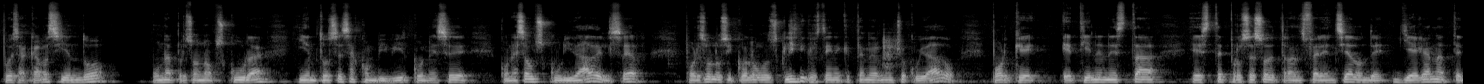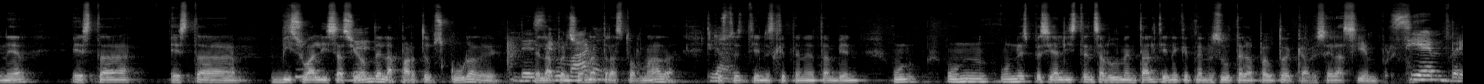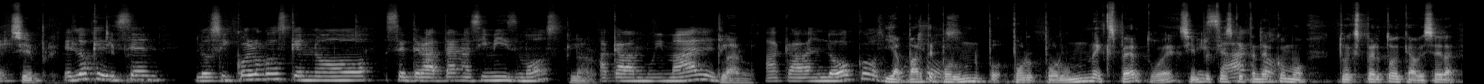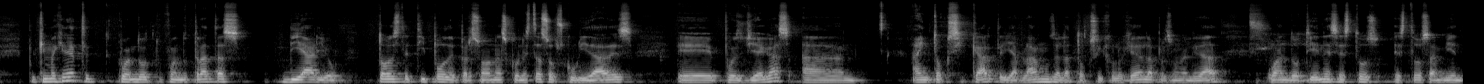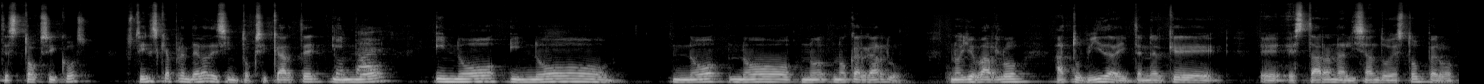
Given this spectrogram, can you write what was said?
pues acabas siendo una persona oscura y entonces a convivir con, ese, con esa oscuridad del ser. Por eso los psicólogos clínicos tienen que tener mucho cuidado, porque eh, tienen esta, este proceso de transferencia donde llegan a tener esta, esta visualización de, la parte oscura de, la persona trastornada. Entonces tienes que tener también un, un, un, especialista en salud mental, tiene que tener su terapeuta de cabecera siempre. Siempre. Siempre. Es lo que dicen los psicólogos que no se tratan a sí mismos acaban muy mal, claro. acaban locos. Y aparte por un, por, por, un experto, ¿eh? siempre tienes que tener como tu experto de cabecera. Porque imagínate cuando, cuando tratas diario todo este tipo de personas con estas obscuridades, eh, pues llegas a, a, intoxicarte y hablamos de la toxicología de la personalidad. Cuando tienes estos, estos ambientes tóxicos, pues tienes que aprender a desintoxicarte y no, y no, y no, no, no, no, no cargarlo, no llevarlo a tu vida y tener que eh, estar analizando esto, pero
